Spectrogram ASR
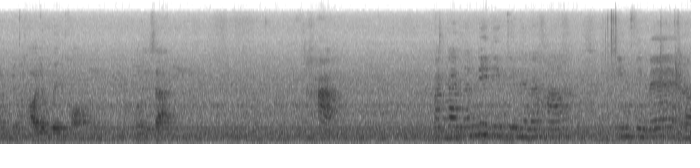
มันเป็นข้อยกเว้นของบริษัท ค่ะ ประกันนั้นดีจริงๆเลยนะคะ จริงสิแม่ เรา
